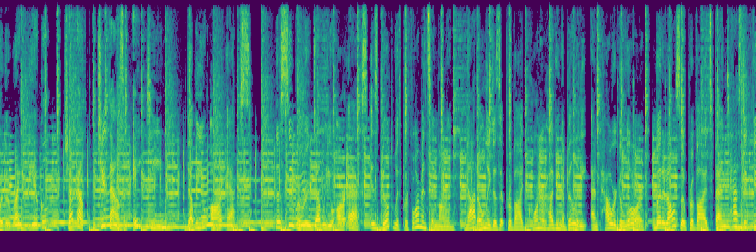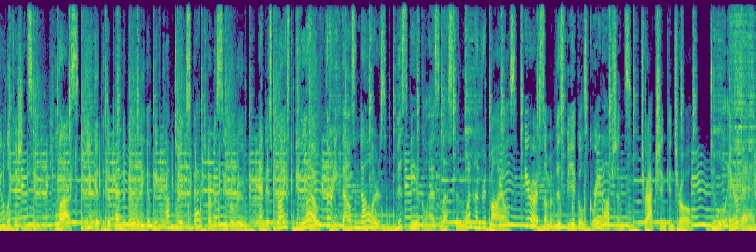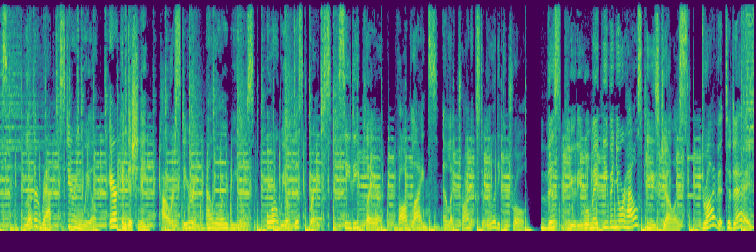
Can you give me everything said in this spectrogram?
right vehicle? Check out the 2018 WRX. The Subaru WRX is built with performance in mind. Not only does it provide corner-hugging ability and power galore, but it also provides fantastic fuel efficiency. Plus, you get the dependability that we've come to expect from a Subaru and is priced below $30,000. This vehicle has less than 100 miles. Here are some of this vehicle's great options. Traction control, dual airbags, leather-wrapped steering wheel, air conditioning, power steering, alloy wheels, four-wheel disc brakes, CD player, fog lights, electronic stability control. This beauty will make even your house keys jealous. Drive it today.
